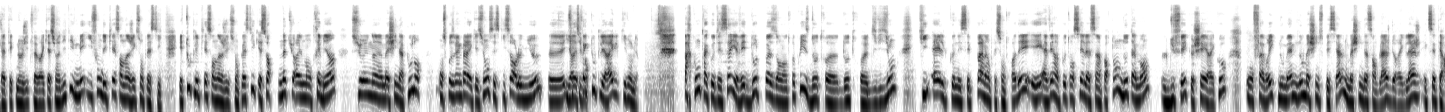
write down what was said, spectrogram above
la, technologie de fabrication additive, mais ils font des pièces en injection plastique. Et toutes les pièces en injection plastique, elles sortent naturellement très bien sur une machine à poudre. On se pose même pas la question, c'est ce qui sort le mieux. Euh, ils respectent toutes les règles qui vont bien. Par contre, à côté de ça, il y avait d'autres postes dans l'entreprise, d'autres d'autres divisions qui elles connaissaient pas l'impression 3D et avaient un potentiel assez important, notamment du fait que chez Ereco, on fabrique nous-mêmes nos machines spéciales, nos machines d'assemblage, de réglage, etc.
